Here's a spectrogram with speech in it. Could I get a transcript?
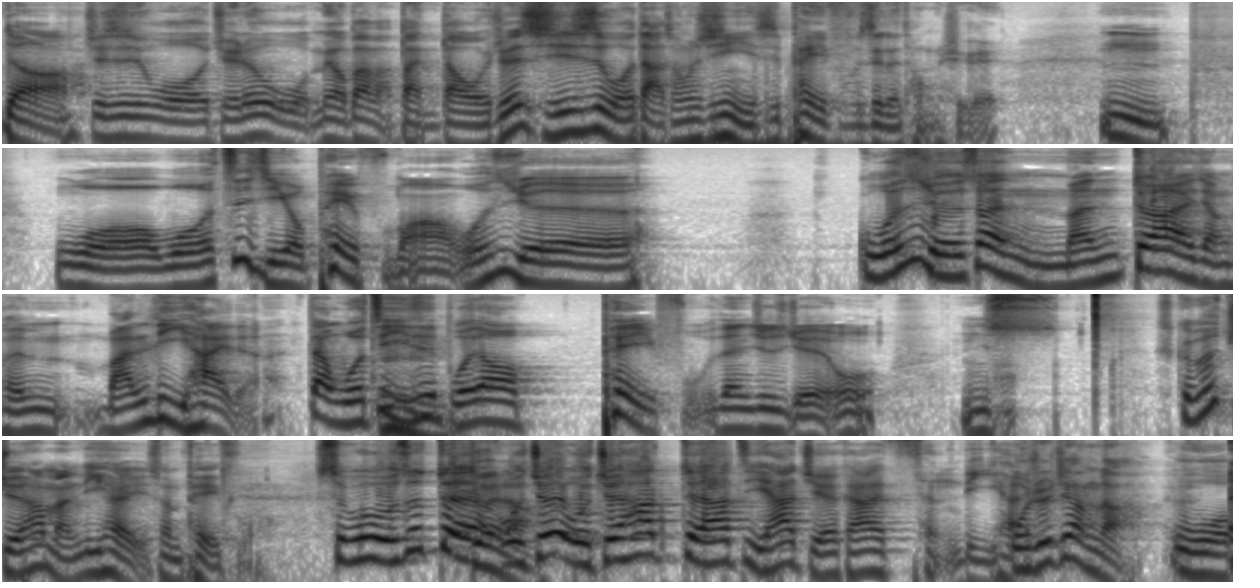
对啊，就是我觉得我没有办法办到，我觉得其实是我打从心里是佩服这个同学，嗯。我我自己有佩服吗？我是觉得，我是觉得算蛮对他来讲可能蛮厉害的，但我自己是不会到佩服，嗯、但就是觉得哦，你 可不可以觉得他蛮厉害，也算佩服。是不？我是对啊，对啊，我觉得我觉得他对他自己，他觉得他很厉害。我觉得这样的，我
